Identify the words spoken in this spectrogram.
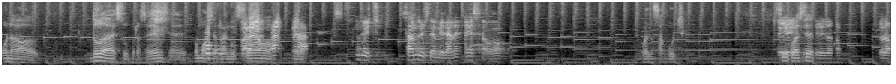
uno duda de su procedencia, de cómo se Uh, realizó. pero pará. Sándwich, sándwich de milanesa, vos. buen sándwich. Sí, puede ser. yo lo- yo lo-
